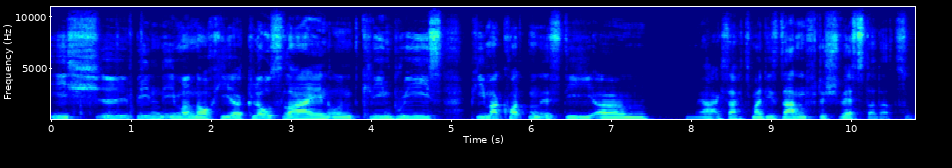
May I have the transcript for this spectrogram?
ich äh, bin immer noch hier Clothesline und Clean Breeze. Pima Cotton ist die ähm, ja, ich sag jetzt mal die sanfte Schwester dazu.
